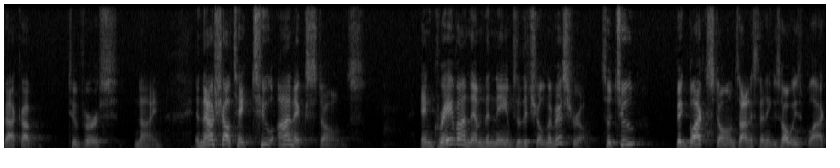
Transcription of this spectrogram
back up to verse 9. And thou shalt take two onyx stones, and grave on them the names of the children of Israel. So two big black stones, onyx I think is always black,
